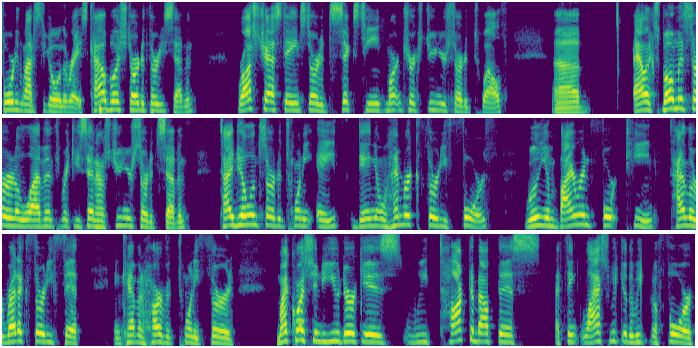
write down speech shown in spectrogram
40 laps to go in the race. Kyle Busch started 37th. Ross Chastain started 16th. Martin Truex Jr. started 12th. Uh, Alex Bowman started 11th. Ricky Stenhouse Jr. started 7th. Ty Dillon started 28th. Daniel Hemric 34th. William Byron 14th. Tyler Reddick 35th. And Kevin Harvick 23rd. My question to you, Dirk, is we talked about this, I think, last week or the week before.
